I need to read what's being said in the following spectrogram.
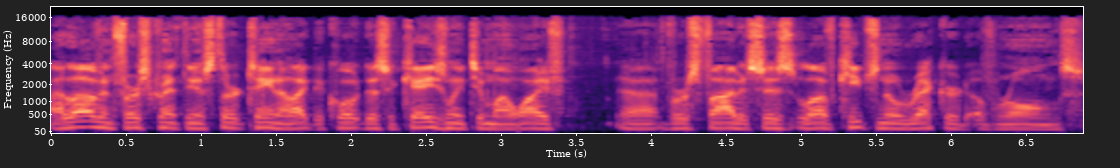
I love in 1 Corinthians 13, I like to quote this occasionally to my wife. Uh, verse 5, it says, Love keeps no record of wrongs.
